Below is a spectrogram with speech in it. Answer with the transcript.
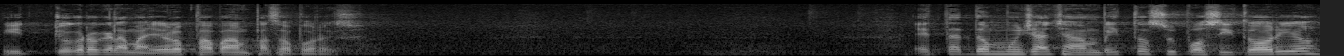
Y yo creo que la mayoría de los papás han pasado por eso. Estas dos muchachas han visto supositorio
